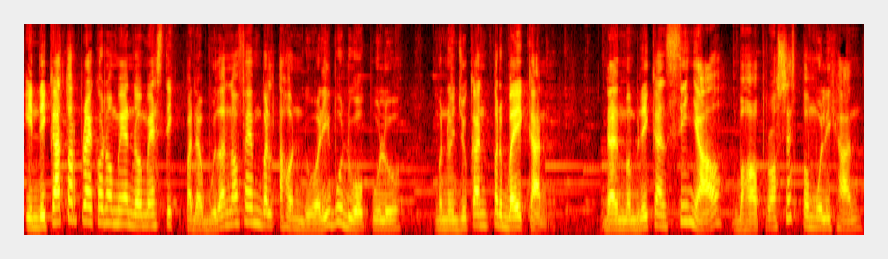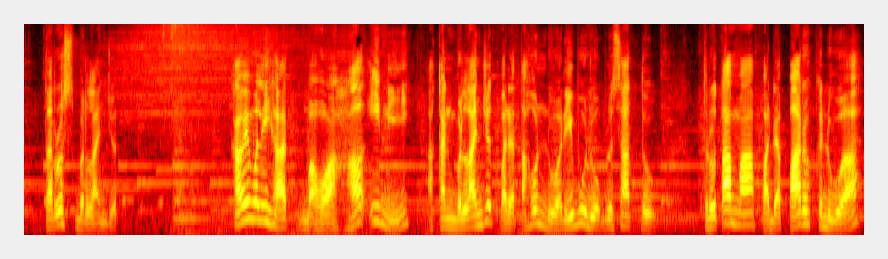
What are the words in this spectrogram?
Indikator perekonomian domestik pada bulan November tahun 2020 menunjukkan perbaikan dan memberikan sinyal bahwa proses pemulihan terus berlanjut. Kami melihat bahwa hal ini akan berlanjut pada tahun 2021, terutama pada paruh kedua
